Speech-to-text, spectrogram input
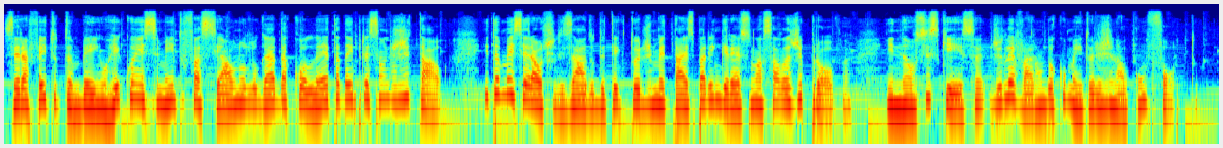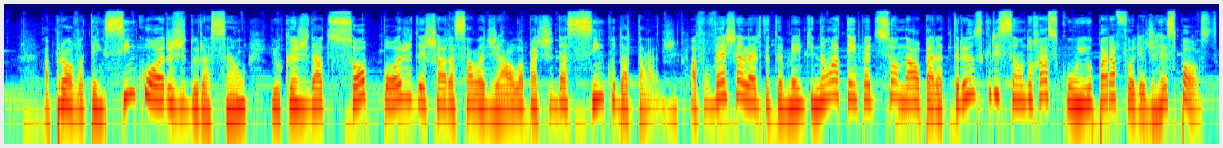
será feito também o reconhecimento facial no lugar da coleta da impressão digital. E também será utilizado o detector de metais para ingresso nas salas de prova. E não se esqueça de levar um documento original com foto. A prova tem 5 horas de duração e o candidato só pode deixar a sala de aula a partir das 5 da tarde. A FUVEST alerta também que não há tempo adicional para a transcrição do rascunho para a folha de resposta.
